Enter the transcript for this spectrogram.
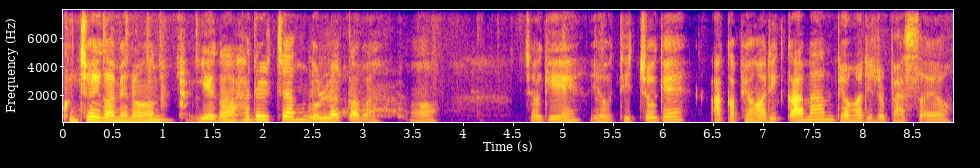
근처에 가면은 얘가 하들짝 놀랄까봐 어 저기 요 뒤쪽에 아까 병아리 까만 병아리를 봤어요.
